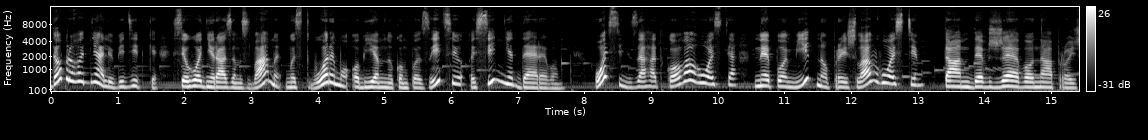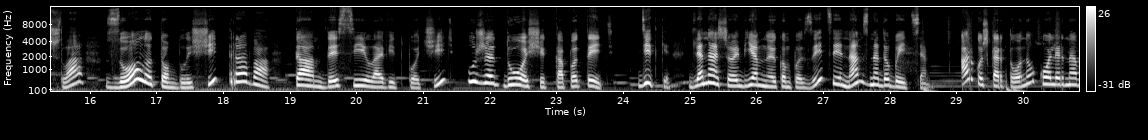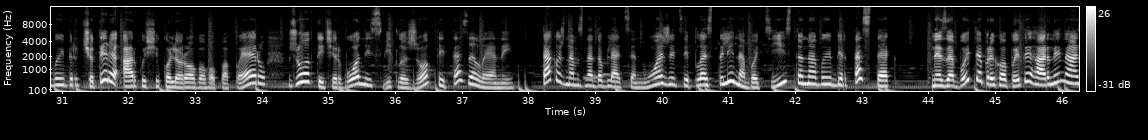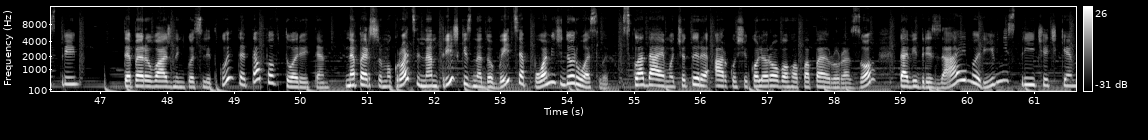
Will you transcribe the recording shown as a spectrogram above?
Доброго дня, любі дітки! Сьогодні разом з вами ми створимо об'ємну композицію Осіннє дерево. Осінь загадкова гостя, непомітно прийшла в гості. Там, де вже вона пройшла, золотом блищить трава, там, де сіла відпочить, уже дощик капотить. Дітки, для нашої об'ємної композиції нам знадобиться аркуш картону, колір на вибір, 4 аркуші кольорового паперу, жовтий, червоний, світло-жовтий та зелений. Також нам знадобляться ножиці, пластилін або тісто на вибір та стек. Не забудьте прихопити гарний настрій. Тепер уважненько слідкуйте та повторюйте. На першому кроці нам трішки знадобиться поміч дорослих. Складаємо 4 аркуші кольорового паперу разом та відрізаємо рівні стрічечки.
